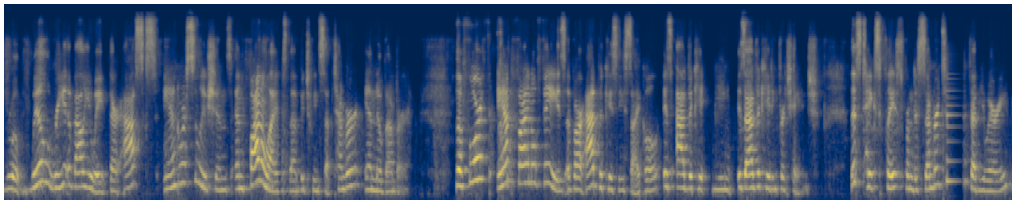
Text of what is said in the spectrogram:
will reevaluate their asks and or solutions and finalize them between September and November. The fourth and final phase of our advocacy cycle is advocating, is advocating for change. This takes place from December to February.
